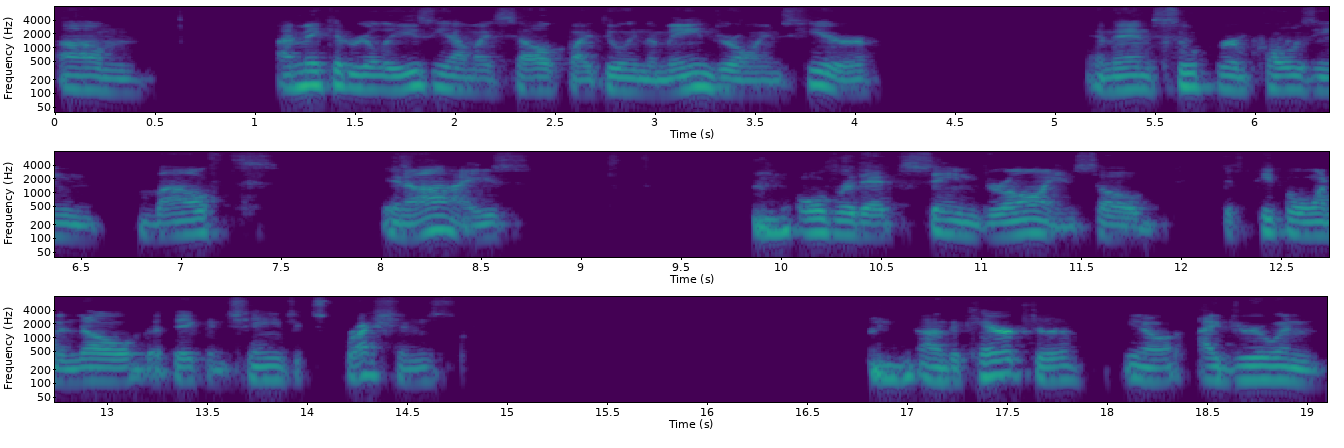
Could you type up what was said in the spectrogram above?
um, I make it really easy on myself by doing the main drawings here and then superimposing mouths and eyes over that same drawing. So if people want to know that they can change expressions on the character, you know, I drew in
